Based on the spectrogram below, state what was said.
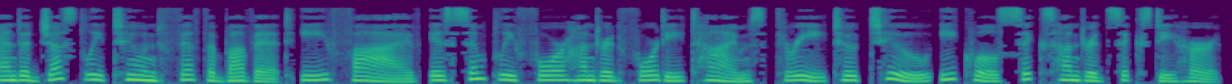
and a justly tuned fifth above it E5 is simply 440 times 3 to 2 equals 660 Hz.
